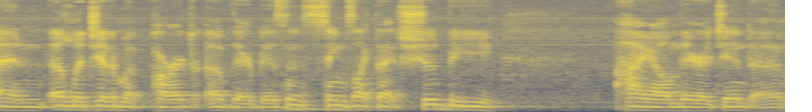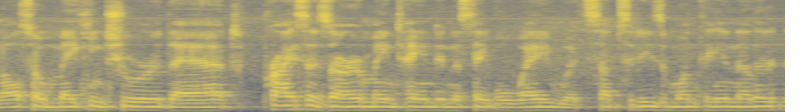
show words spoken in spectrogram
an, a legitimate part of their business seems like that should be high on their agenda and also making sure that prices are maintained in a stable way with subsidies and one thing and another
